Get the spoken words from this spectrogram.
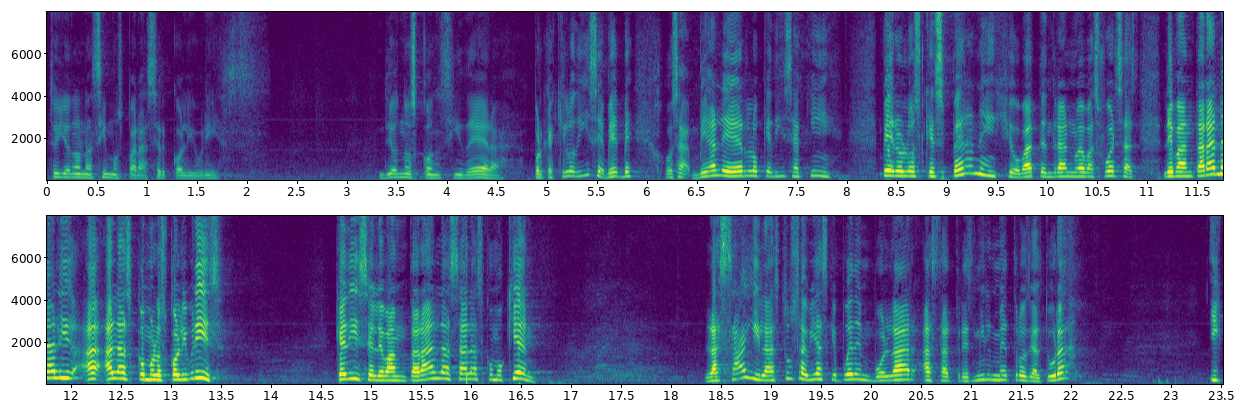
tú y yo no nacimos para ser colibríes. Dios nos considera, porque aquí lo dice, ve, ve, o sea, ve a leer lo que dice aquí. Pero los que esperan en Jehová tendrán nuevas fuerzas, levantarán alas como los colibríes. ¿Qué dice? Levantarán las alas como quién? Las águilas, ¿tú sabías que pueden volar hasta 3.000 metros de altura? ¿Y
